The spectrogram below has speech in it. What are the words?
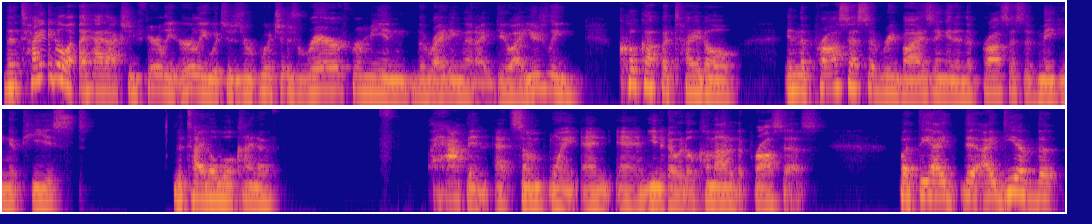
The title I had actually fairly early, which is which is rare for me in the writing that I do. I usually cook up a title in the process of revising and in the process of making a piece. The title will kind of happen at some point and and you know it'll come out of the process. But the the idea of the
